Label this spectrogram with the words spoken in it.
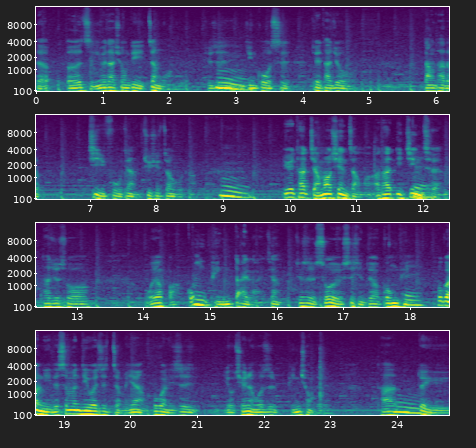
的儿子，因为他兄弟阵亡了，就是已经过世，所以他就当他的继父这样继续照顾他。嗯，因为他假冒县长嘛，啊，他一进城他就说。我要把公平带来，这样就是所有事情都要公平，不管你的身份地位是怎么样，不管你是有钱人或是贫穷的人，他对于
